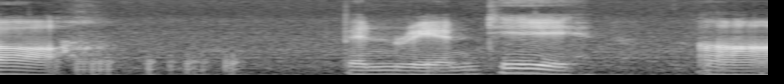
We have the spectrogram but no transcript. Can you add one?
ก็เป็นเหรียญที่อ่า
